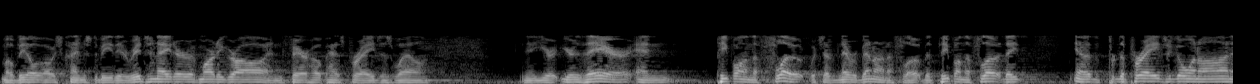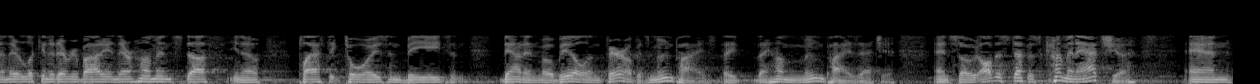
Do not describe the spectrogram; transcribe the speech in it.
Mobile always claims to be the originator of Mardi Gras, and Fairhope has parades as well. You know, you're you're there, and people on the float, which I've never been on a float, but people on the float, they, you know, the, the parades are going on, and they're looking at everybody, and they're humming stuff, you know, plastic toys and beads, and down in Mobile and Fairhope, it's moon pies. They they hum moon pies at you, and so all this stuff is coming at you, and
